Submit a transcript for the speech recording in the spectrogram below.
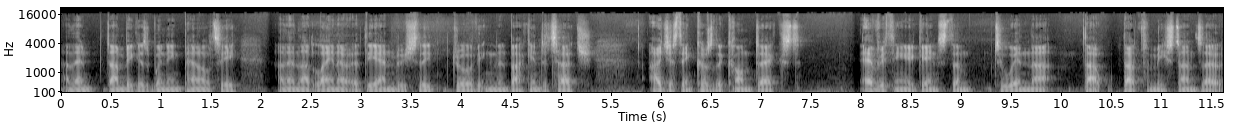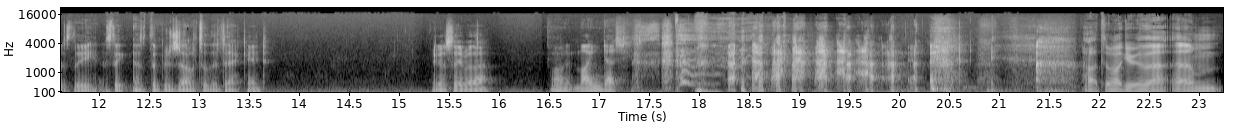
and then Dan Biggar's winning penalty, and then that line out at the end, which they drove England back into touch. I just think because of the context, everything against them to win that that that for me stands out as the as the as the result of the decade. You gonna say about that? Oh, mine does. Hard to argue with that. Um,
